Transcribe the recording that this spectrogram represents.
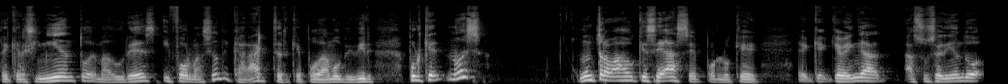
de crecimiento, de madurez y formación de carácter que podamos vivir. Porque no es un trabajo que se hace por lo que, eh, que, venga sucediendo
